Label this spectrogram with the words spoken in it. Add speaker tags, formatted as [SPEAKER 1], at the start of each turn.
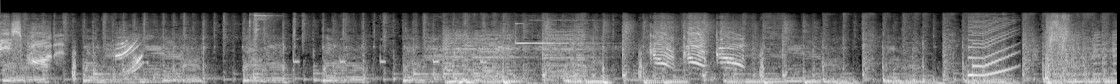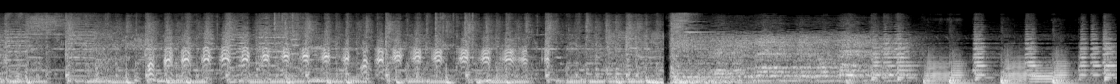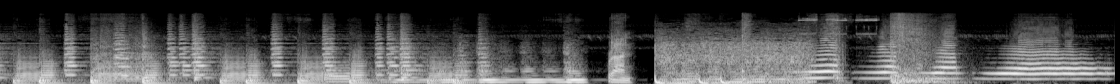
[SPEAKER 1] Enemy spotted. Run. Yeah.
